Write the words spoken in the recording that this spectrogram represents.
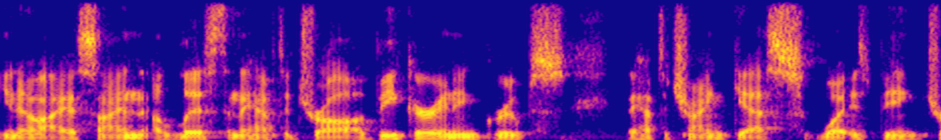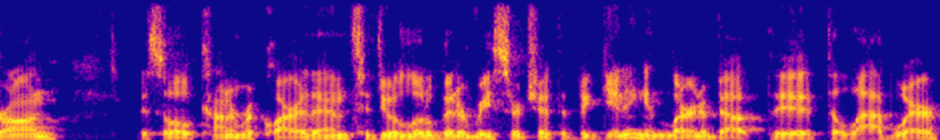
you know, I assign a list and they have to draw a beaker, and in groups, they have to try and guess what is being drawn. This will kind of require them to do a little bit of research at the beginning and learn about the, the labware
